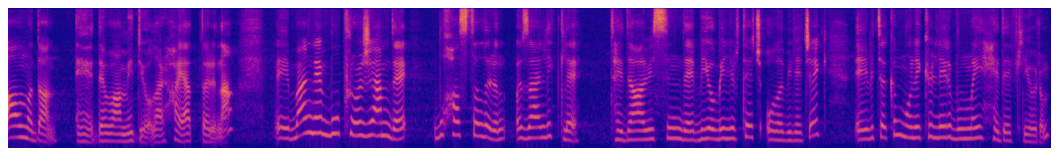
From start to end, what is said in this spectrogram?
almadan e, devam ediyorlar hayatlarına. E, ben de bu projemde bu hastaların özellikle tedavisinde biyobelirteç olabilecek e, bir takım molekülleri bulmayı hedefliyorum.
